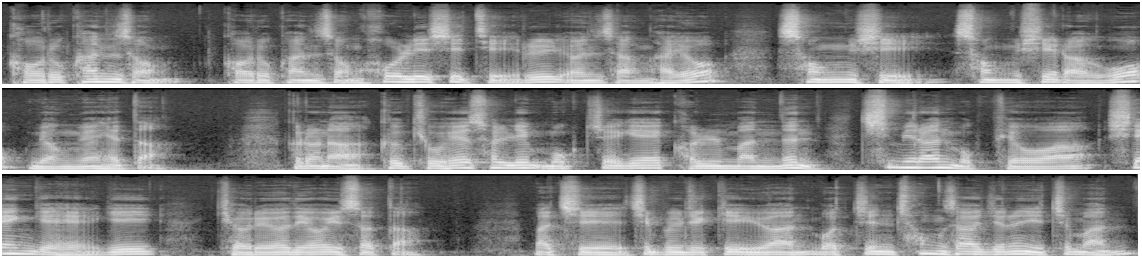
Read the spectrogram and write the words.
거룩한 성, 거룩한 성 홀리시티를 연상하여 성시, 성시라고 명명했다. 그러나 그 교회 설립 목적에 걸맞는 치밀한 목표와 실행 계획이 결여되어 있었다. 마치 집을 짓기 위한 멋진 청사진은 있지만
